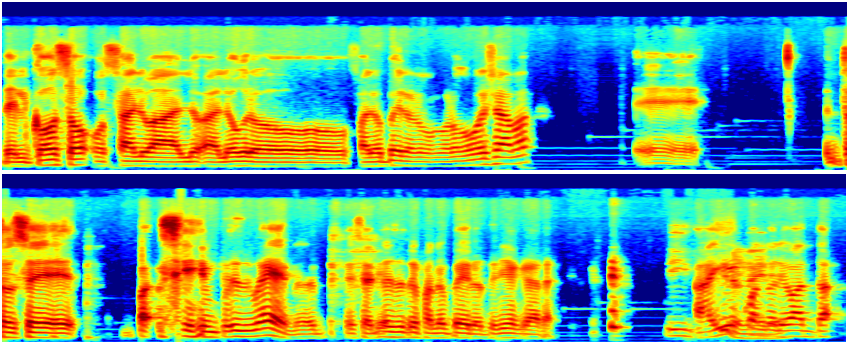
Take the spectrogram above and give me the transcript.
del coso o salva al, al ogro falopero, no me acuerdo cómo se llama. Eh, entonces, pa- sí, pues, bueno, me salió ese falopero, tenía cara. Y Ahí es cuando aire. levanta.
